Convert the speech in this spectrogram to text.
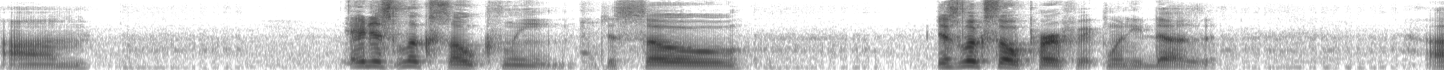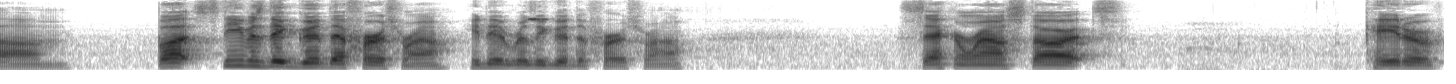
Um, it just looks so clean, just so, just looks so perfect when he does it. Um, but Stephens did good that first round. He did really good the first round. Second round starts. Kattar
